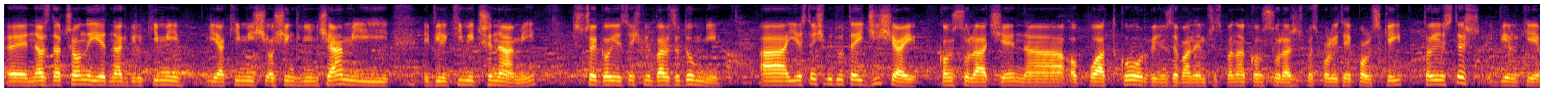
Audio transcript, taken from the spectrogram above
e, naznaczony jednak wielkimi jakimiś osiągnięciami i wielkimi czynami, z czego jesteśmy bardzo dumni a jesteśmy tutaj dzisiaj w konsulacie na opłatku organizowanym przez pana konsula Rzeczpospolitej Polskiej. To jest też wielkie,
